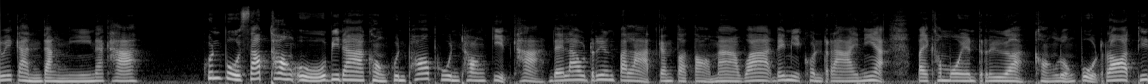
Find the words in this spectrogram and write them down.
ด้วยกันดังนี้นะคะ คุณปู่ทรัพย์ทองอูบิดาของคุณพ่อพูนทองกิจค่ะ ได้เล่าเรื่องประหลาดกันต่อๆมาว่าได้มีคนร้ายเนี่ย ไปขโมยเรือของหลวงปู่รอดที่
